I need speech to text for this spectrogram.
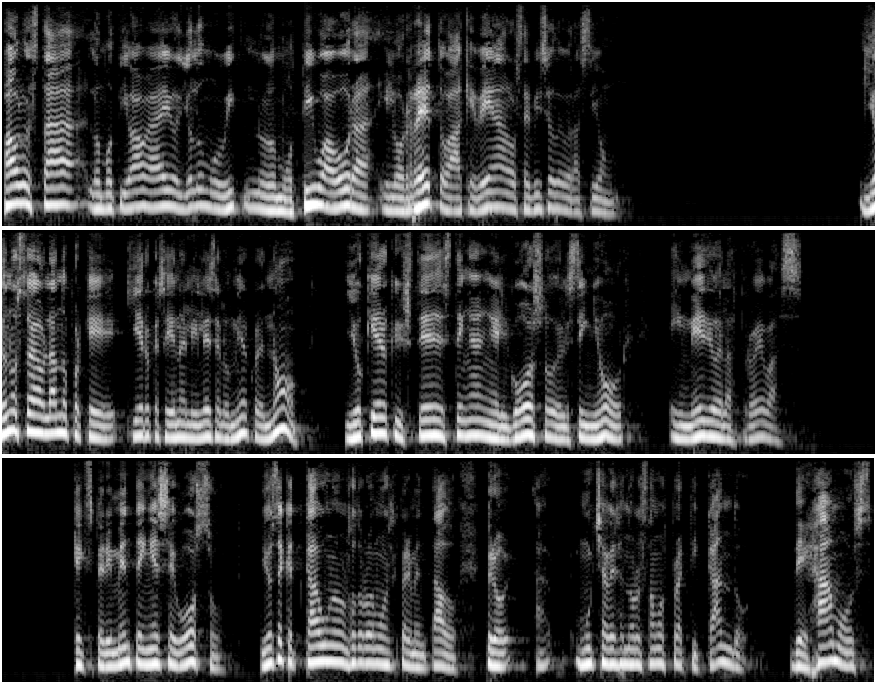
Pablo está, lo motivaba a ellos, yo los, movi- motivo ahora y los reto a que vengan a los servicios de oración. Y yo no estoy hablando porque quiero que se llene la iglesia los miércoles, no. Yo quiero que ustedes tengan el gozo del Señor en medio de las pruebas. Que experimenten ese gozo. Yo sé que cada uno de nosotros lo hemos experimentado, pero ah, muchas veces no lo estamos practicando. Dejamos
